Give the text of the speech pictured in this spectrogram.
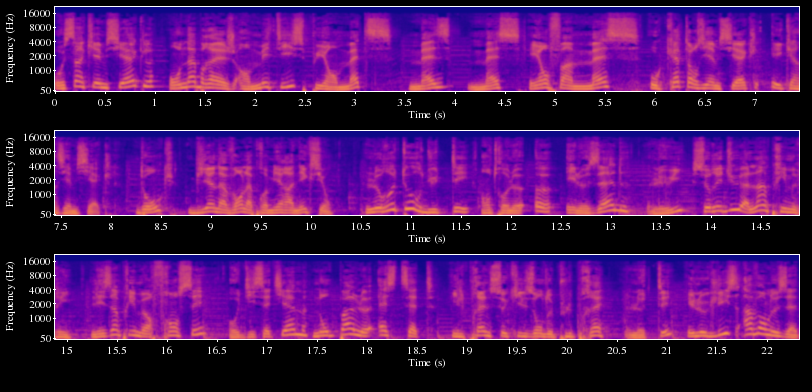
Au 5e siècle, on abrège en métis puis en Metz, Metz, Metz et enfin Metz au 14e siècle et 15e siècle. Donc, bien avant la première annexion. Le retour du T entre le E et le Z, lui, serait dû à l'imprimerie. Les imprimeurs français, au XVIIe, n'ont pas le S7. Ils prennent ce qu'ils ont de plus près, le T, et le glissent avant le Z.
